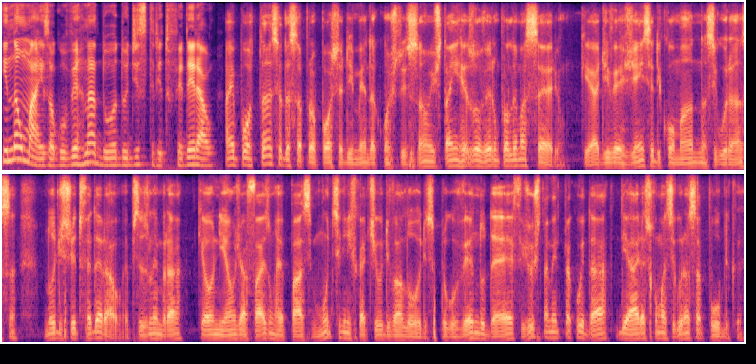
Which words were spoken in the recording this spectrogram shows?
e não mais ao governador do Distrito Federal. A importância dessa proposta de emenda à Constituição está em resolver um problema sério, que é a divergência de comando na segurança no Distrito Federal. É preciso lembrar que a União já faz um repasse muito significativo de valores para o governo do DF, justamente para cuidar de áreas como a segurança pública.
